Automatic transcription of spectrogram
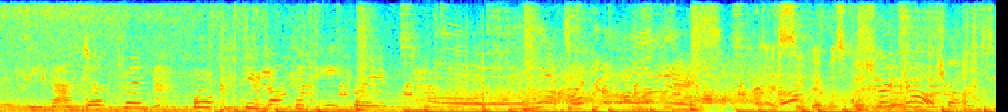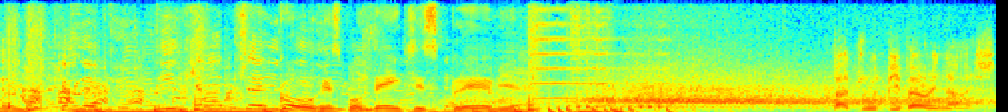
Ladies and gentlemen, welcome to London Heathrow I think I'm a special one. Correspondentes Premier. That would be very nice.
